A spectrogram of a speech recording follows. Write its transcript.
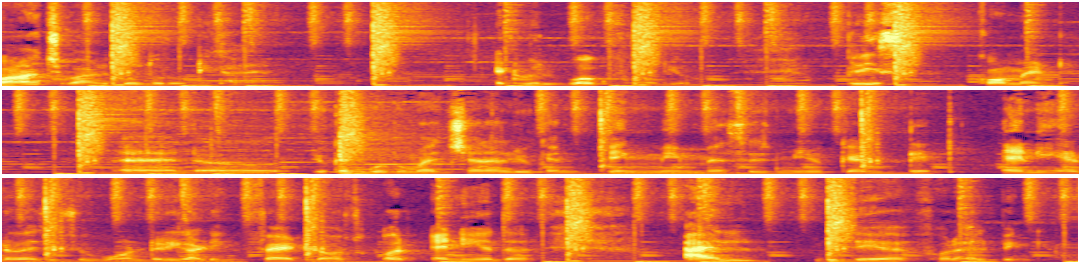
पाँच बार दो दो रोटी खाएँ। It will work for you please comment and you can go to my channel you can ping me message me you can take any advice if you want regarding fat loss और any other I'll be there for helping you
